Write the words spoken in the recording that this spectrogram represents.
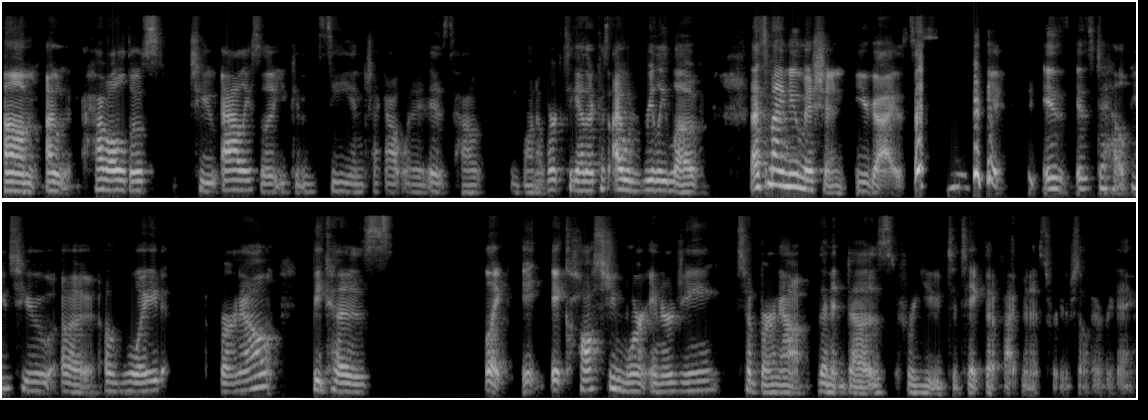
um, I have all those to Allie so that you can see and check out what it is, how we want to work together. Cause I would really love, that's my new mission, you guys. is is to help you to uh, avoid burnout because like it, it costs you more energy to burn out than it does for you to take that five minutes for yourself every day.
